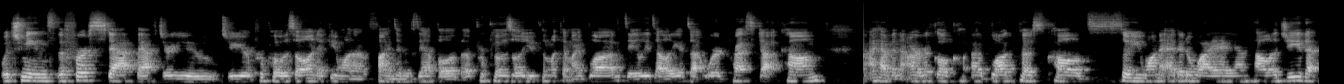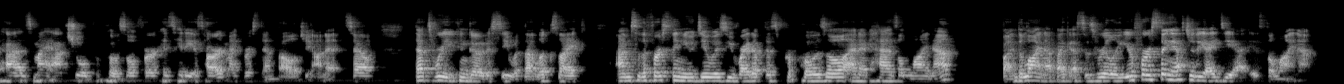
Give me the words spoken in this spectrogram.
which means the first step after you do your proposal, and if you want to find an example of a proposal, you can look at my blog, dailydahlia.wordpress.com. I have an article, a blog post called So You Want to Edit a YA Anthology that has my actual proposal for His Hideous Heart, my first anthology on it. So that's where you can go to see what that looks like. Um, so the first thing you do is you write up this proposal and it has a lineup. Find a lineup, I guess, is really your first thing after the idea is the lineup.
